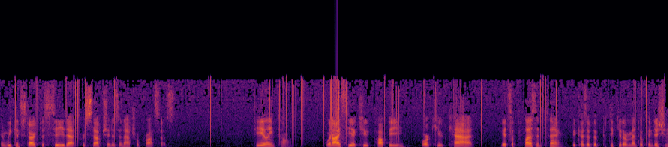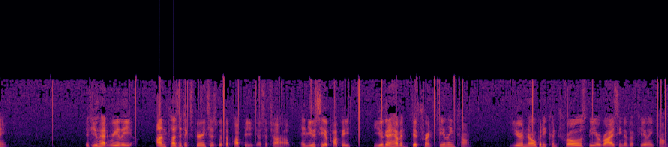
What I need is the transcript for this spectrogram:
And we can start to see that perception is a natural process. Feeling tone. When I see a cute puppy or a cute cat, it's a pleasant thing because of the particular mental conditioning. If you had really unpleasant experiences with a puppy as a child, and you see a puppy, you're going to have a different feeling tone. You're, nobody controls the arising of a feeling tone.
